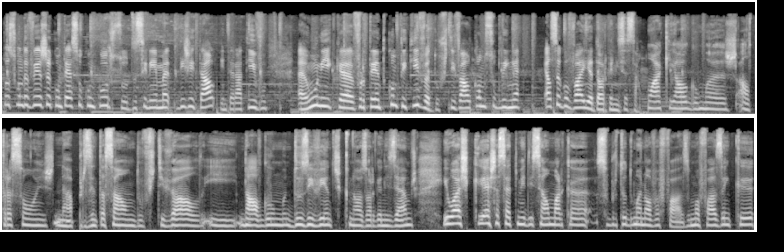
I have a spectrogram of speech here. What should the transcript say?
Pela segunda vez acontece o concurso de cinema digital interativo, a única vertente competitiva do festival, como sublinha Elsa Gouveia, da organização. Há aqui algumas alterações na apresentação do festival e em algum dos eventos que nós organizamos. Eu acho que esta sétima edição marca, sobretudo, uma nova fase, uma fase em que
